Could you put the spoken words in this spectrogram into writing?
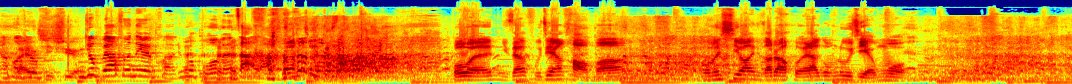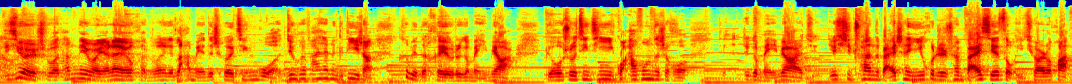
然后就是，你就不要说那位朋友，就说博文咋了？博文，你在福建好吗？我们希望你早点回来给我们录节目。的确是说，他们那边原来有很多那个拉煤的车经过，你就会发现那个地上特别的黑，有这个煤面儿。比如说轻轻一刮风的时候，这个煤面儿，尤其穿的白衬衣或者是穿白鞋走一圈的话，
